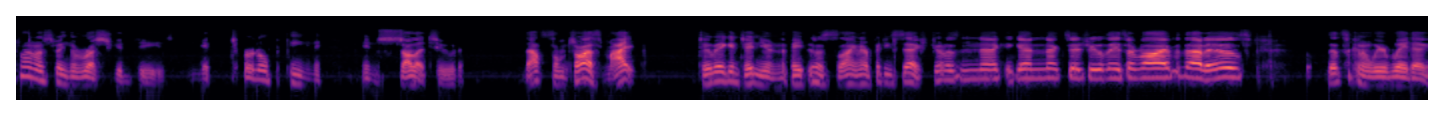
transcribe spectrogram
plan on spending the rest of your days in eternal pain in solitude. That's some choice, mate. To be continued, and the pages are slanging their 56. Join us neck again next issue if they survive, that is. That's kind of weird way to...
